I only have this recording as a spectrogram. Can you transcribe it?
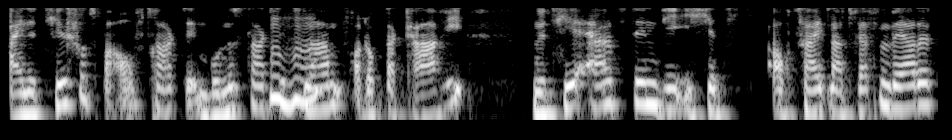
eine Tierschutzbeauftragte im Bundestag sitzen mhm. haben, Frau Dr. Kari, eine Tierärztin, die ich jetzt auch zeitnah treffen werde,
